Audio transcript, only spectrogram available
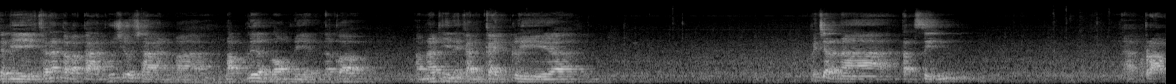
จะมีคณะกรรมการผู้เชี่ยวชาญมารับเรื่องร้องเรียน แล้วก็ทำหน้าที่ในการไกล่เกลี่ยพิจารณาตัดสินปรับ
